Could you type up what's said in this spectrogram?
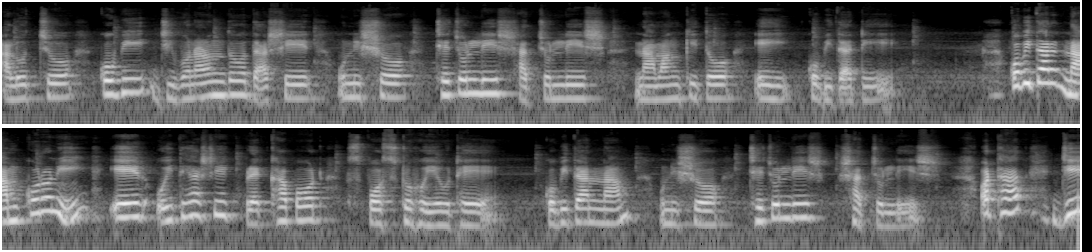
আলোচ্য কবি জীবনানন্দ দাশের উনিশশো ছেচল্লিশ সাতচল্লিশ নামাঙ্কিত এই কবিতাটি। কবিতার নামকরণেই এর ঐতিহাসিক প্রেক্ষাপট স্পষ্ট হয়ে ওঠে। কবিতার নাম উনিশশো ছেচল্লিশ, সাতচল্লিশ। অর্থাৎ যে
